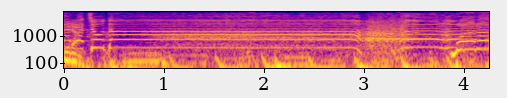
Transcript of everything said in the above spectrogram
Mira. ¡Bueno!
